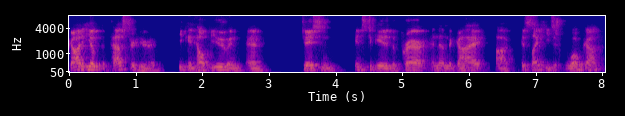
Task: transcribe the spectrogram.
God healed the pastor here, and he can help you. And, and Jason instigated the prayer. And then the guy, uh, it's like he just woke up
